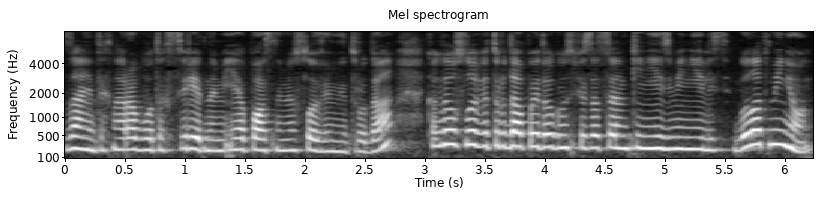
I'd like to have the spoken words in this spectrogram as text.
занятых на работах с вредными и опасными условиями труда, когда условия труда по итогам спецоценки не изменились, был отменен.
